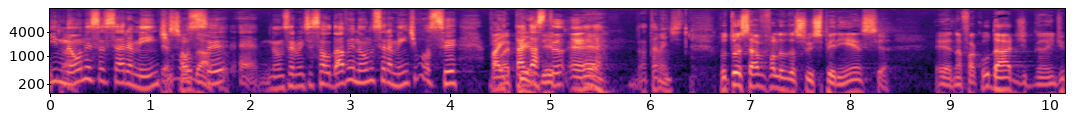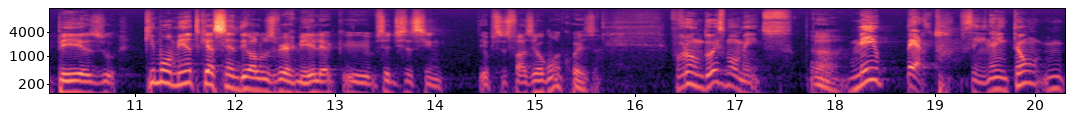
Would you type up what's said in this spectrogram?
E Tá. não necessariamente É você. É, não necessariamente é saudável e não necessariamente você vai estar perder, gastando. É, é. exatamente. Doutor, você estava falando da sua experiência eh, na faculdade, de ganho de peso. Que momento que acendeu a luz vermelha que você disse assim, eu preciso fazer alguma coisa? Foram dois momentos. Ah. Meio perto, sim, né? Então,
